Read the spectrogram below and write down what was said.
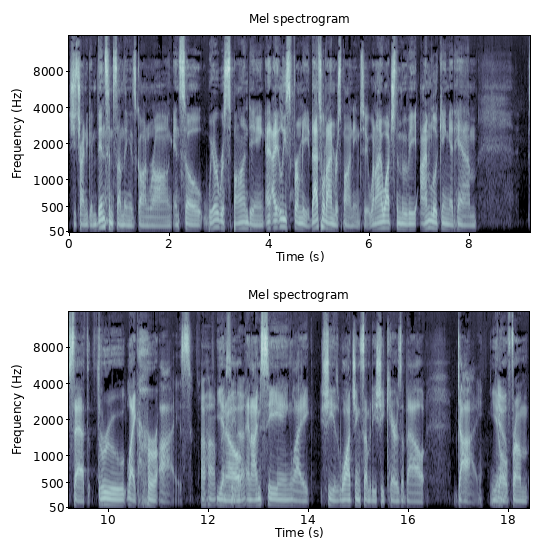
She's trying to convince him something has gone wrong. And so we're responding, at least for me, that's what I'm responding to. When I watch the movie, I'm looking at him, Seth, through like her eyes. Uh-huh, You I know, and I'm seeing like she is watching somebody she cares about die, you Yeah. know, from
